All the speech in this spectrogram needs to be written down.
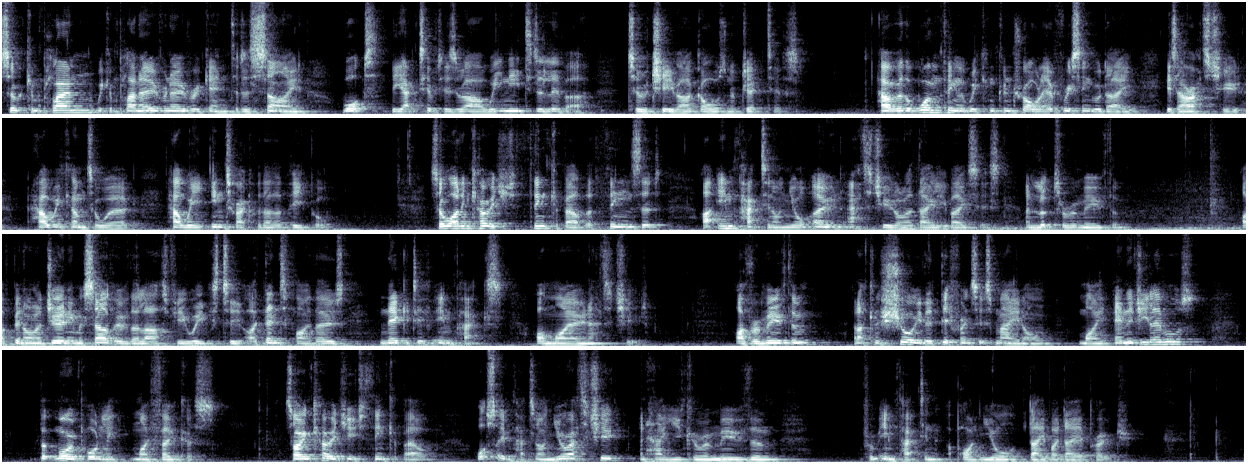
So we can plan, we can plan over and over again to decide what the activities are we need to deliver to achieve our goals and objectives. However, the one thing that we can control every single day is our attitude, how we come to work, how we interact with other people. So I'd encourage you to think about the things that are impacting on your own attitude on a daily basis and look to remove them. I've been on a journey myself over the last few weeks to identify those negative impacts on my own attitude. I've removed them and I can assure you the difference it's made on my energy levels, but more importantly, my focus. So I encourage you to think about what's impacting on your attitude and how you can remove them from impacting upon your day by day approach.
